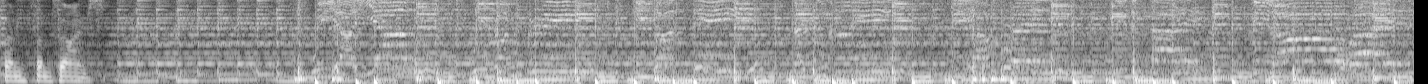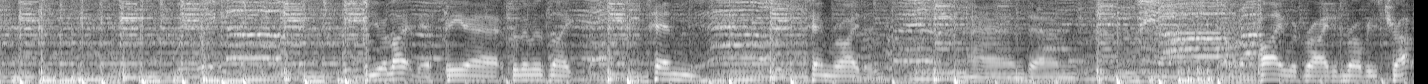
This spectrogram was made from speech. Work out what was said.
fun fun times. We are young, we run green, keep our tea nice and clean. See our friends, see the sights, feel alright. We wake up, You like this. He uh, so there was like 10, 10 riders, and um, I would ride in Robbie's truck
